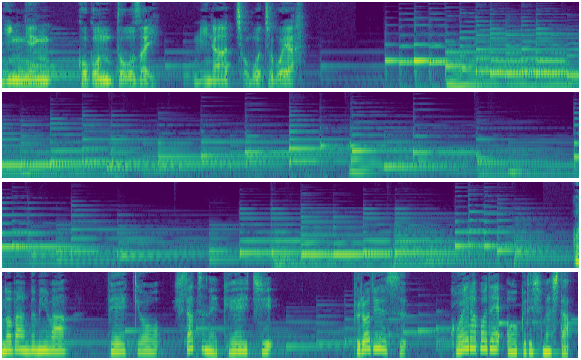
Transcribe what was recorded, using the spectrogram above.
人間、古今東西、皆ちょぼちょぼや。この番組は、提供、久常圭一、プロデュース、声ラボでお送りしました。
